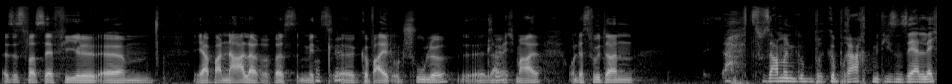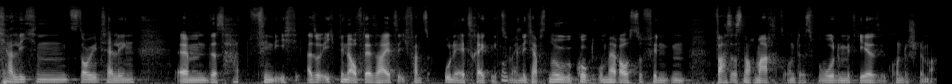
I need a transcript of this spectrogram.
es ist was sehr viel ähm, ja, banaleres mit okay. äh, Gewalt und Schule, äh, okay. sage ich mal. Und das wird dann zusammengebracht mit diesem sehr lächerlichen Storytelling. Ähm, das hat, finde ich, also ich bin auf der Seite, ich fand es unerträglich okay. zum Ende. Ich habe es nur geguckt, um herauszufinden, was es noch macht und es wurde mit jeder Sekunde schlimmer.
